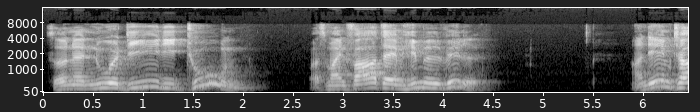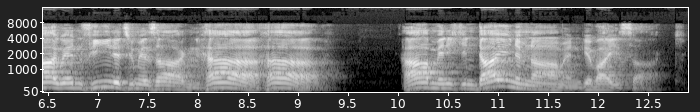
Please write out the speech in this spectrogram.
sondern nur die, die tun, was mein Vater im Himmel will. An dem Tag werden viele zu mir sagen, Herr, Herr, haben wir nicht in deinem Namen geweissagt?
